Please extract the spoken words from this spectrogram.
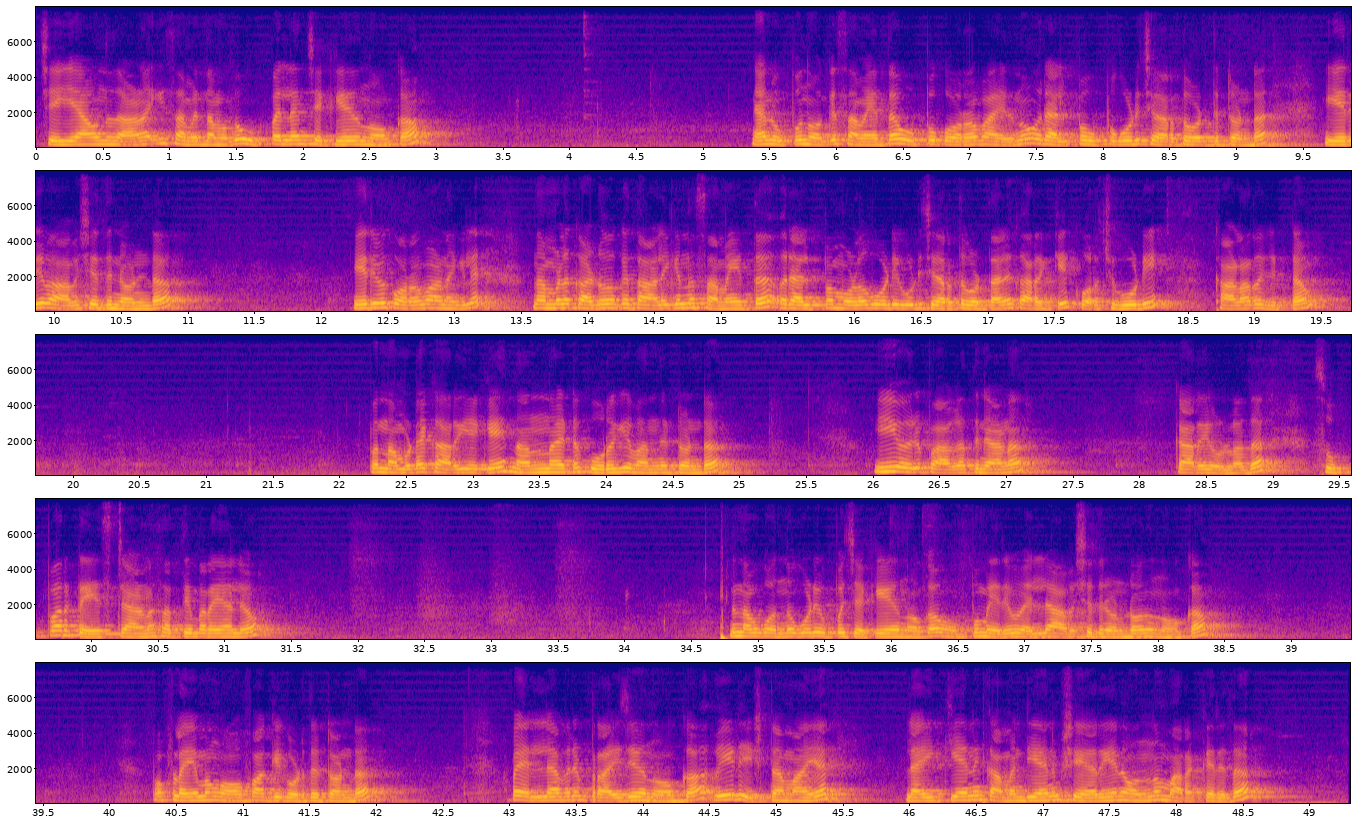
ചെയ്യാവുന്നതാണ്. ഈ സമയത്ത് നമുക്ക് ഉപ്പെല്ലാം ചെക്ക് ചെയ്ത് നോക്കാം. ഞാൻ ഉപ്പ് നോക്കിയ സമയത്ത് ഉപ്പ് കുറവായിരുന്നു. ഒരല്പം ഉപ്പ് കൂടി ചേർത്ത് കൊടുത്തിട്ടുണ്ട്. എരിവ് ആവശ്യത്തിനുണ്ട്. എരിവ് കുറവാണെങ്കിൽ നമ്മൾ കടുവൊക്കെ താളിക്കുന്ന സമയത്ത് ഒരല്പം മുളക് പൊടി കൂടി ചേർത്ത് കൊടുത്താൽ കറിക്ക് കുറച്ചുകൂടി കളറ് കിട്ടും. ഇപ്പം നമ്മുടെ കറിയൊക്കെ നന്നായിട്ട് കുറുകി വന്നിട്ടുണ്ട്. ഈ ഒരു പാകത്തിനാണ് കറി ഉള്ളത് സൂപ്പർ ടേസ്റ്റാണ് സത്യം പറയാലോ. ഇനി നമുക്ക് ഒന്നുകൂടി ഉപ്പ് ചെക്ക് ചെയ്ത് നോക്കാം. ഉപ്പും എരിവും എല്ലാം ആവശ്യത്തിനുണ്ടോ എന്ന് നോക്കാം. അപ്പോൾ ഫ്ലെയിം അങ്ങ് ഓഫാക്കി കൊടുത്തിട്ടുണ്ട്. അപ്പോൾ എല്ലാവരും ട്രൈ ചെയ്ത് നോക്കുക. വീഡിയോ ഇഷ്ടമായാൽ ലൈക്ക് ചെയ്യാനും കമന്റ് ചെയ്യാനും ഷെയർ ചെയ്യാനും ഒന്നും മറക്കരുത്.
